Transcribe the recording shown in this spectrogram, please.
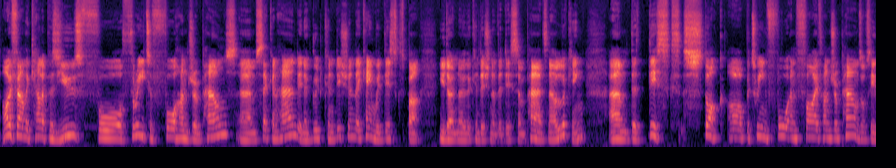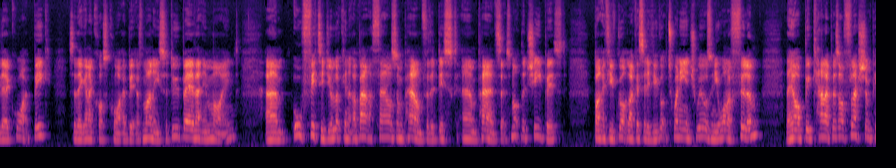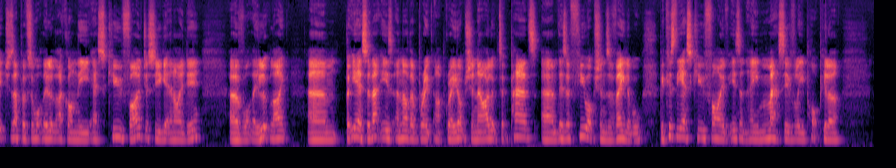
I found the calipers used for three to four hundred pounds um, in a good condition. They came with discs, but you don't know the condition of the discs and pads. Now looking, um, the discs stock are between four and five hundred pounds. Obviously, they're quite big, so they're going to cost quite a bit of money. So do bear that in mind. Um, all fitted, you're looking at about a thousand pound for the discs and pads. That's not the cheapest, but if you've got, like I said, if you've got 20 inch wheels and you want to fill them, they are big calipers. I'll flash some pictures up of some what they look like on the SQ5, just so you get an idea of what they look like. Um, but yeah, so that is another brake upgrade option. Now I looked at pads. Um, there's a few options available because the SQ5 isn't a massively popular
